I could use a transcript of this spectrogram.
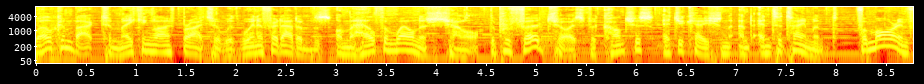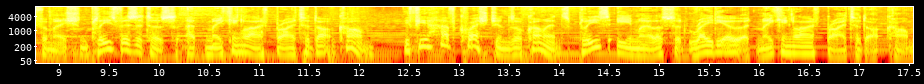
Welcome back to Making Life Brighter with Winifred Adams on the Health and Wellness Channel, the preferred choice for conscious education and entertainment. For more information, please visit us at makinglifebrighter.com. If you have questions or comments, please email us at radio at makinglifebrighter.com.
